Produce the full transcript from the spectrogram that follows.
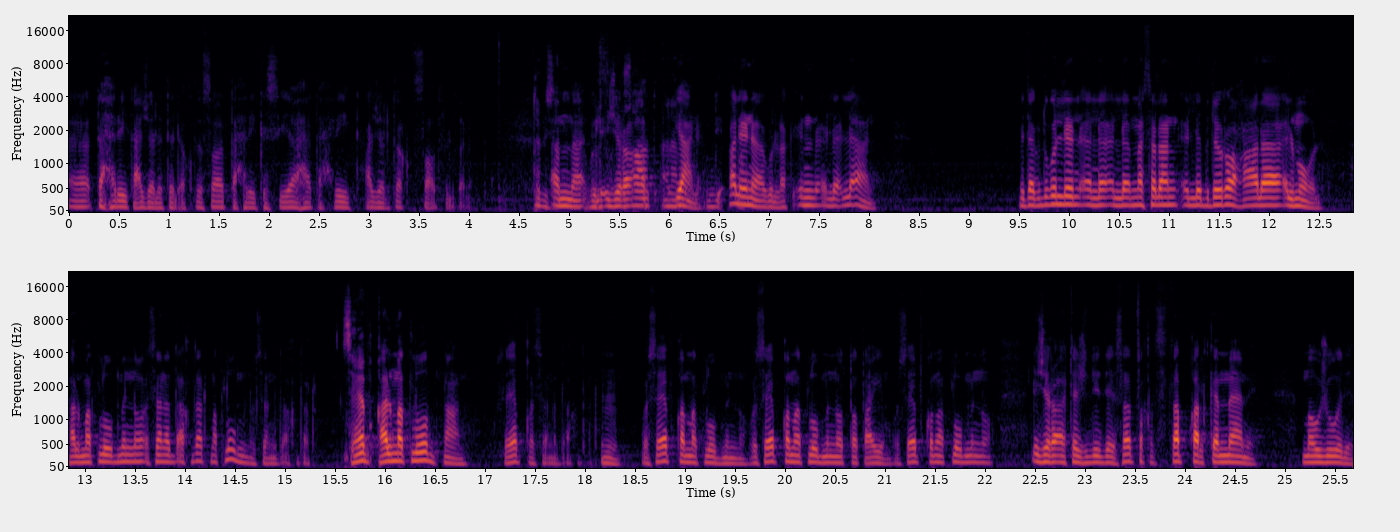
آه، تحريك عجلة الاقتصاد تحريك السياحة تحريك عجلة الاقتصاد في البلد طيب أما بالاجراءات يعني خليني أقول لك إن ال- الآن بدك تقول لي مثلا اللي بده يروح على المول هل مطلوب منه سند أخضر؟ مطلوب منه سند أخضر سيبقى هل مطلوب؟ نعم سيبقى سند أخضر مم. وسيبقى مطلوب منه وسيبقى مطلوب منه التطعيم وسيبقى مطلوب منه الاجراءات التجديديه ستبقى ستبقى الكمامة موجودة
